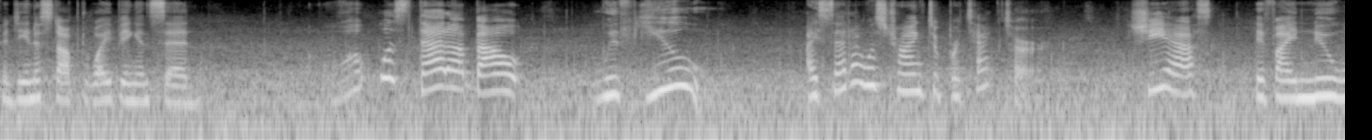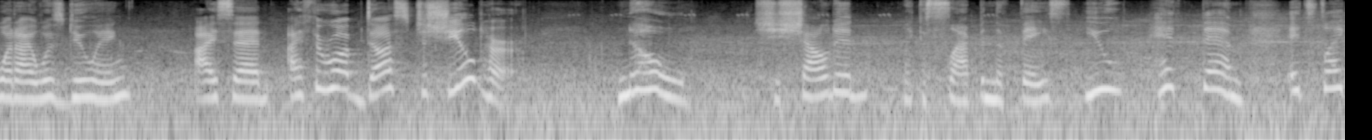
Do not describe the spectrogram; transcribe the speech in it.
Medina stopped wiping and said, What was that about with you? I said I was trying to protect her. She asked if I knew what I was doing. I said, I threw up dust to shield her. No, she shouted like a slap in the face. You hit them. It's like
